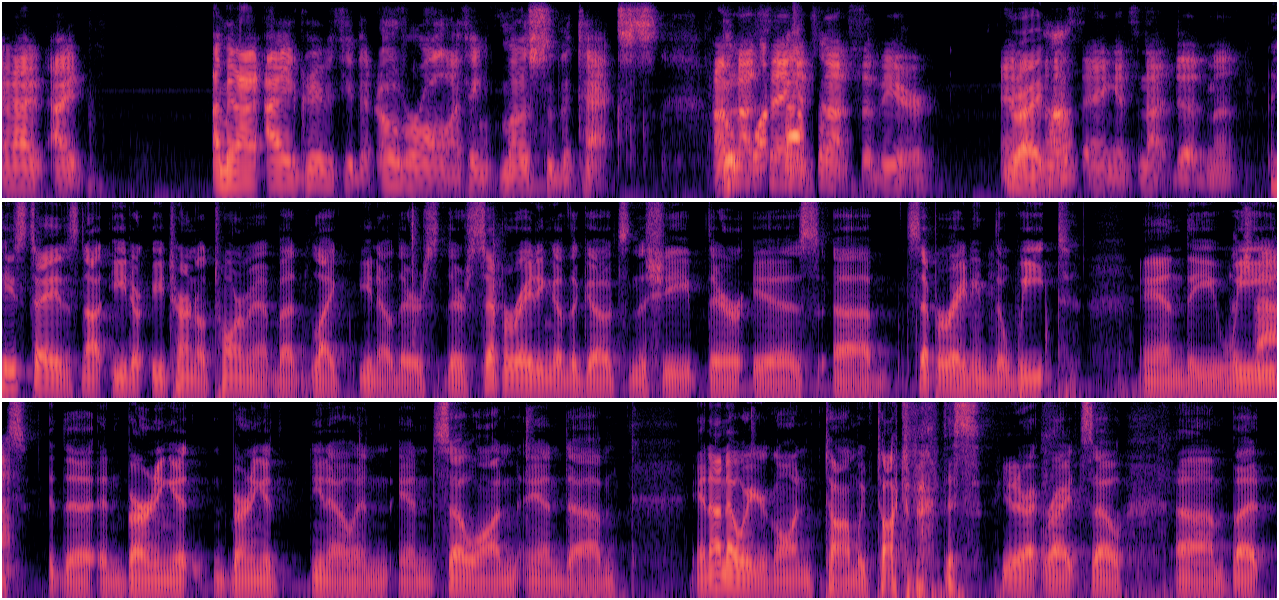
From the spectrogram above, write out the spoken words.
and I, I I mean I, I agree with you that overall I think most of the texts I'm But not saying it's the- not severe. And Right. I'm not Huh? saying it's not judgment. He's saying it's not et- eternal torment, but like you know, there's there's separating of the goats and the sheep. There is uh, separating the wheat and the weeds, the and burning it, burning it, you know, and and so on. And um, and I know where you're going, Tom. We've talked about this, you know, right? right? So, um, but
